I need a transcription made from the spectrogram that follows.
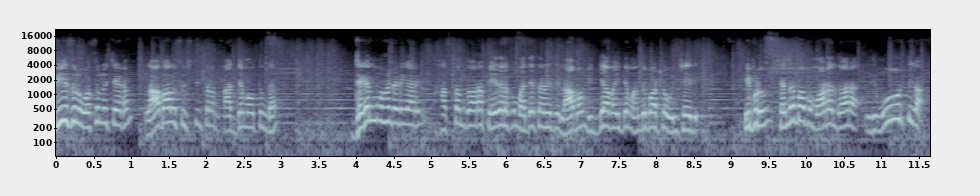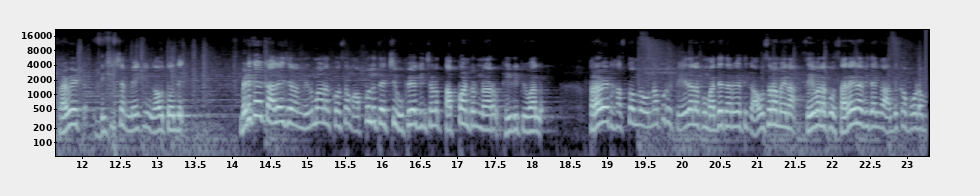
ఫీజులు వసూలు చేయడం లాభాలు సృష్టించడం సాధ్యమవుతుందా? జగన్మోహన్ రెడ్డి గారి హస్తం ద్వారా పేదలకు మధ్యతరగతి లాభం విద్యా వైద్యం అందుబాటులో ఉంచేది. ఇప్పుడు చంద్రబాబు మోడల్ ద్వారా ఇది పూర్తిగా ప్రైవేట్ డిసిషన్ మేకింగ్ అవుతుంది. మెడికల్ కాలేజీల నిర్మాణం కోసం అప్పులు తెచ్చి ఉపయోగించడం తప్పంటున్నారు టీడీపీ వాళ్ళు. ప్రైవేట్ హస్తంలో ఉన్నప్పుడు పేదలకు మధ్యతరగతికి అవసరమైన సేవలకు సరైన విధంగా అందుకపోవడం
